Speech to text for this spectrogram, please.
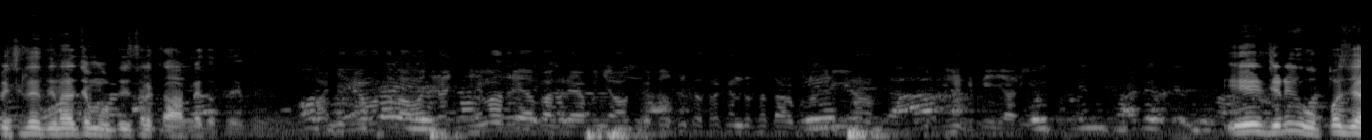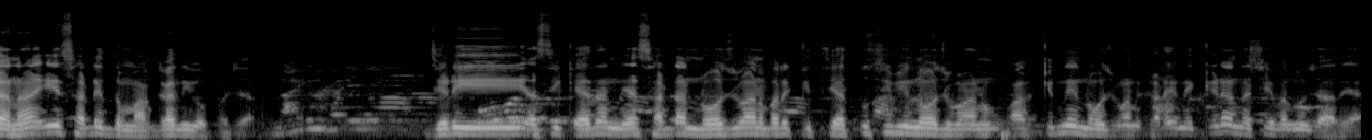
ਪਿਛਲੇ ਦਿਨਾਂ 'ਚ ਮੋਦੀ ਸਰਕਾਰ ਨੇ ਦਿੱਤੇ ਨੇ ਪੰਜ ਦਰਿਆਵਾਂ ਤੋਂ ਜਿਹੜਾ ਛੇਵਾਂ ਦਰਿਆ ਵਗ ਰਿਹਾ ਪੰਜਾਬ ਦੇ ਵਿੱਚ ਉਸ ਦੀ ਕਿਸ ਕੇਂਦਰ ਸਰਕਾਰ ਵੱਲੋਂ ਜਿਹੜੀਆਂ ਕੋਸ਼ਿਸ਼ਾਂ ਕੀਤੀਆਂ ਜਾ ਰਹੀਆਂ। ਇਹ ਜਿਹੜੀ ਉਪਜ ਆ ਨਾ, ਇਹ ਸਾਡੇ ਦਿਮਾਗਾਂ ਦੀ ਉਪਜ ਆ। ਜਿਹੜੀ ਅਸੀਂ ਕਹਿ ਦਿੰਦੇ ਆ, ਸਾਡਾ ਨੌਜਵਾਨ ਵਰਗ ਕਿੱਥੇ ਆ? ਤੁਸੀਂ ਵੀ ਨੌਜਵਾਨ ਹੋ ਆਹ ਕਿੰਨੇ ਨੌਜਵਾਨ ਖੜੇ ਨੇ, ਕਿਹੜਾ ਨਸ਼ੇ ਵੱਲ ਨੂੰ ਜਾ ਰਿਹਾ?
